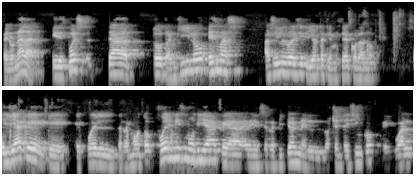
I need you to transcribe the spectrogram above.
pero nada. Y después ya todo tranquilo. Es más, así les voy a decir, y ahorita que me estoy acordando, el día que, fue el terremoto, fue el mismo día que eh, se repitió en el 85, que igual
